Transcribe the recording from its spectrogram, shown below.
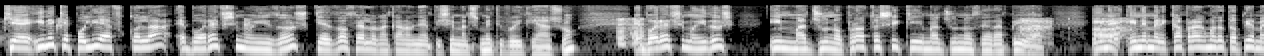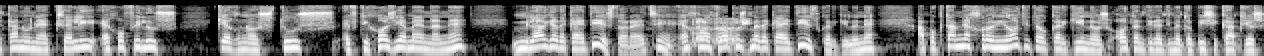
Και είναι και πολύ εύκολα εμπορεύσιμο είδος, και εδώ θέλω να κάνω μια επισήμανση με τη βοήθειά σου. Εμπορεύσιμο είδος η ματζουνοπρόταση και η ματζουνοθεραπεία. Είναι, είναι μερικά πράγματα τα οποία με κάνουν έξαλλη. Έχω φίλους και γνωστούς, ευτυχώς για μένα, ναι. Μιλάω για δεκαετίες τώρα, έτσι. Έχω Ναι, ανθρώπους βεβαίως. με δεκαετίες του καρκίνου. Είναι, αποκτά μια χρονιότητα ο καρκίνος όταν την αντιμετωπίσει κάποιος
